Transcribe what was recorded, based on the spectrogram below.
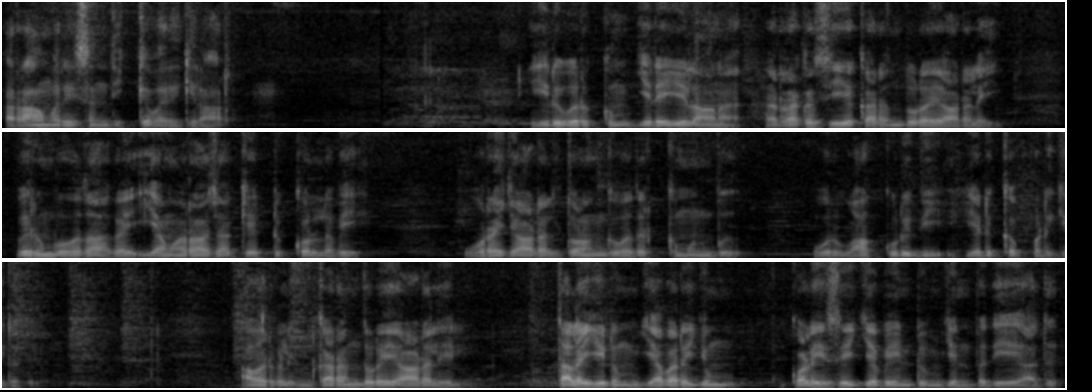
ராமரை சந்திக்க வருகிறார். இருவருக்கும் இடையிலான இரகசிய கலந்துரையாடலை விரும்புவதாக யமராஜா கேட்டுக்கொள்ளவே உரையாடல் தொடங்குவதற்கு முன்பு ஒரு வாக்குறுதி எடுக்கப்படுகிறது. அவர்களின் கலந்துரையாடலில் தலையிடும் எவரையும் கொலை செய்ய வேண்டும் என்பதே அது.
